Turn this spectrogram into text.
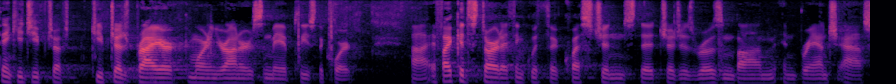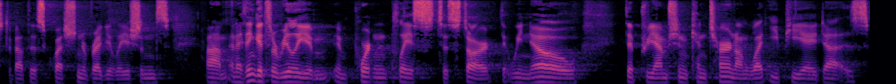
Thank you, Chief Judge, Chief Judge Pryor. Good morning, Your Honors, and may it please the Court. Uh, if I could start, I think, with the questions that Judges Rosenbaum and Branch asked about this question of regulations. Um, and I think it's a really im- important place to start that we know that preemption can turn on what EPA does.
